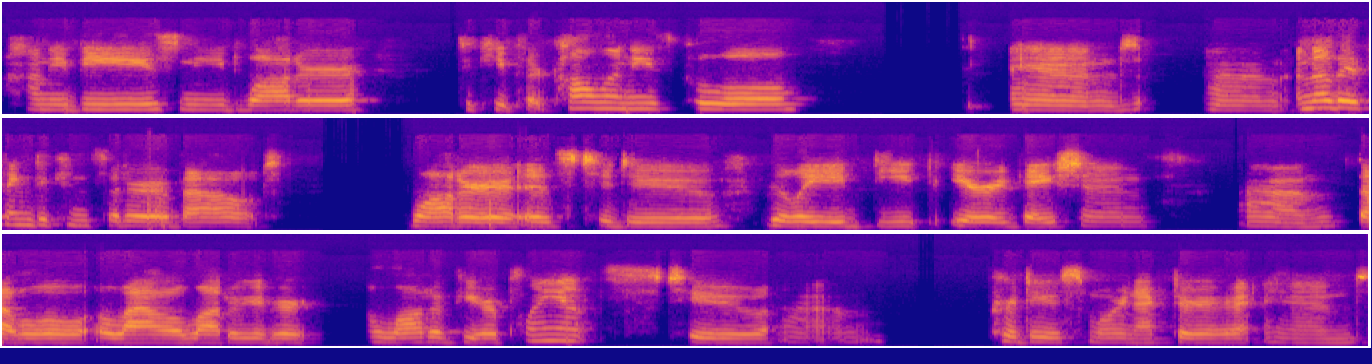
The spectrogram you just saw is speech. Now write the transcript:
honeybees need water to keep their colonies cool. And um, another thing to consider about water is to do really deep irrigation um, that will allow a lot of your a lot of your plants to um, produce more nectar and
